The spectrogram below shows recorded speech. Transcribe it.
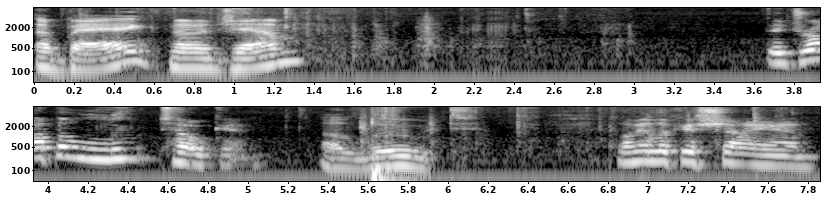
A bag, not a gem. They drop a loot token. A loot. Let me look at Cheyenne.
